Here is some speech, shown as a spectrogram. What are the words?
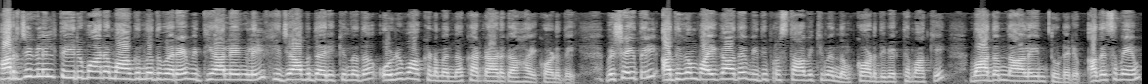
ഹർജികളിൽ തീരുമാനമാകുന്നതുവരെ വിദ്യാലയങ്ങളിൽ ഹിജാബ് ധരിക്കുന്നത് ഒഴിവാക്കണമെന്ന് കർണാടക ഹൈക്കോടതി. വിഷയത്തിൽ അധികം വൈകാതെ വിധി പ്രസ്താവിക്കുമെന്നും കോടതി വ്യക്തമാക്കി. വാദം നാളെയും തുടരും. അതേസമയം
